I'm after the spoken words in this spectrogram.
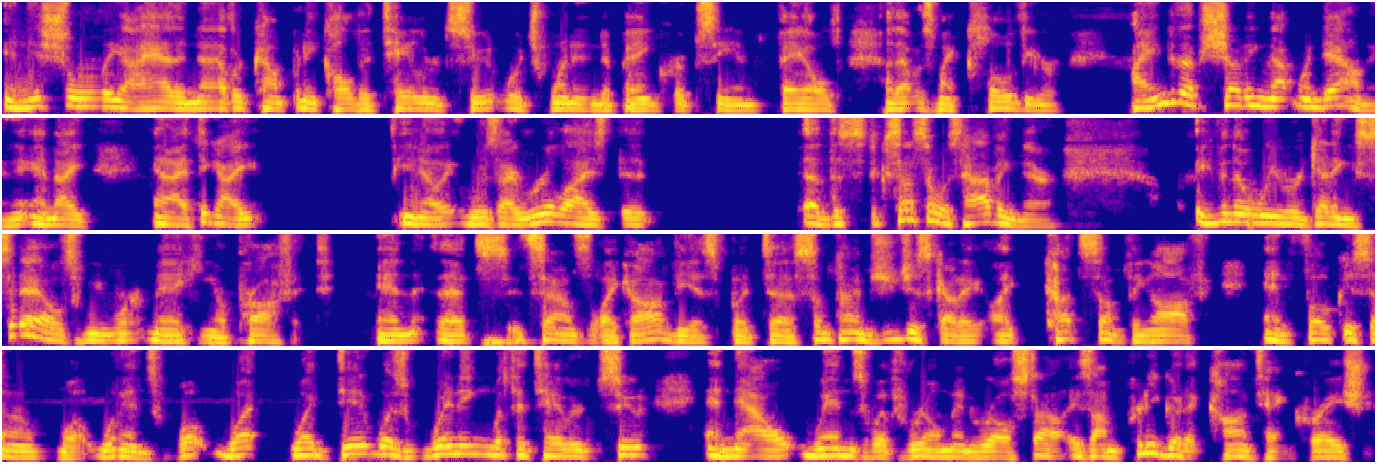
Initially, I had another company called a Tailored Suit, which went into bankruptcy and failed. That was my clothier. I ended up shutting that one down, and, and I and I think I, you know, it was I realized that uh, the success I was having there, even though we were getting sales, we weren't making a profit and that's it sounds like obvious but uh, sometimes you just got to like cut something off and focus on what wins. What what what did was winning with the tailored suit and now wins with real men real style is i'm pretty good at content creation.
